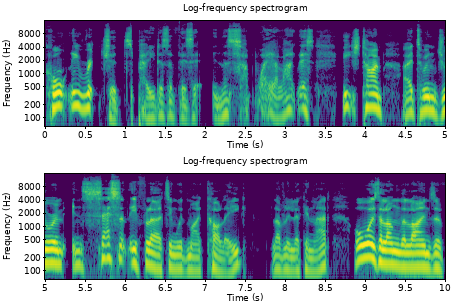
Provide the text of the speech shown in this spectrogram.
Courtney Richards paid us a visit in the subway. I like this. Each time I had to endure him incessantly flirting with my colleague, lovely looking lad, always along the lines of,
